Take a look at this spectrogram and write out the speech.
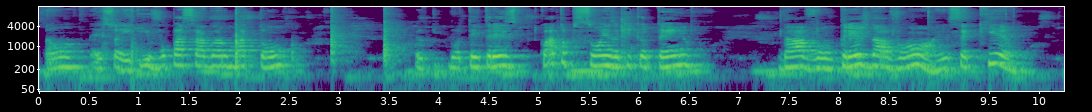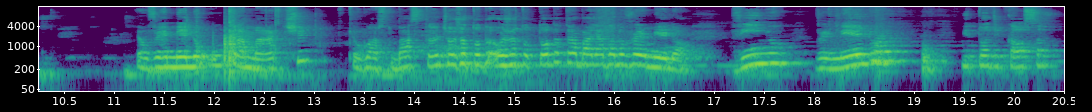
Então, é isso aí. E vou passar agora um batom. Eu botei três, quatro opções aqui que eu tenho da Avon, três da Avon, ó. Esse aqui é o vermelho ultra mate, que eu gosto bastante. Hoje eu tô, hoje eu tô toda trabalhada no vermelho, ó. Vinho, vermelho e tô de calça,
